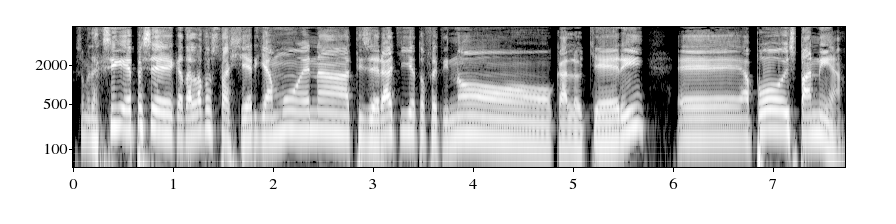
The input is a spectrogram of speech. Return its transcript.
Στο μεταξύ έπεσε κατά λάθος στα χέρια μου ένα τιζεράκι για το φετινό καλοκαίρι ε, από Ισπανία.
